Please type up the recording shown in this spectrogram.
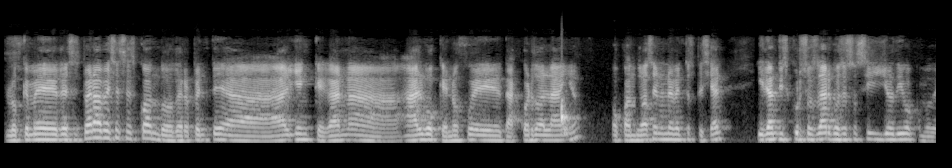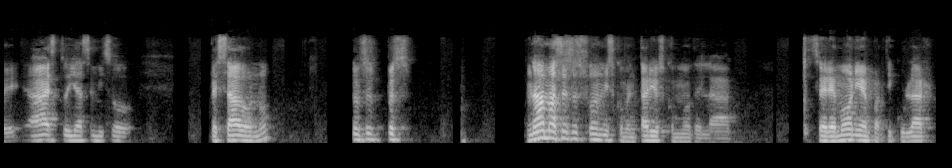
Lo que me desespera a veces es cuando de repente a alguien que gana algo que no fue de acuerdo al año, o cuando hacen un evento especial y dan discursos largos, eso sí, yo digo como de, ah, esto ya se me hizo pesado, ¿no? Entonces, pues, nada más esos fueron mis comentarios como de la ceremonia en particular.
